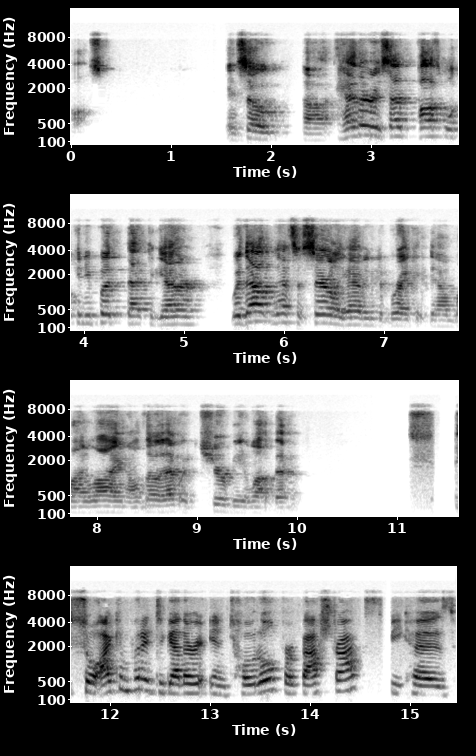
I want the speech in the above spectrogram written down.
costs. And so, uh, Heather, is that possible? Can you put that together without necessarily having to break it down by line? Although that would sure be a lot better. So I can put it together in total for FasTracks because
